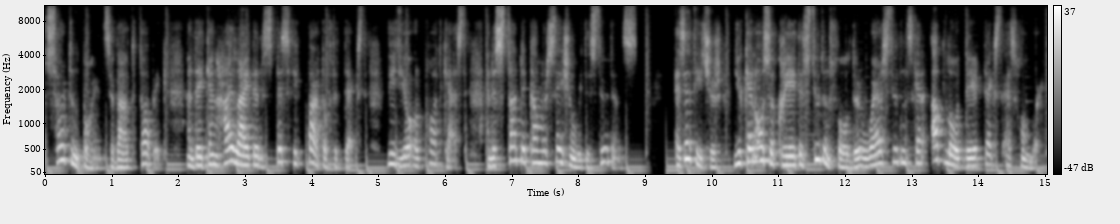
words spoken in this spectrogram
certain points about the topic and they can highlight a specific part of the text, video, or podcast and start a conversation with the students. As a teacher, you can also create a student folder where students can upload their text as homework.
